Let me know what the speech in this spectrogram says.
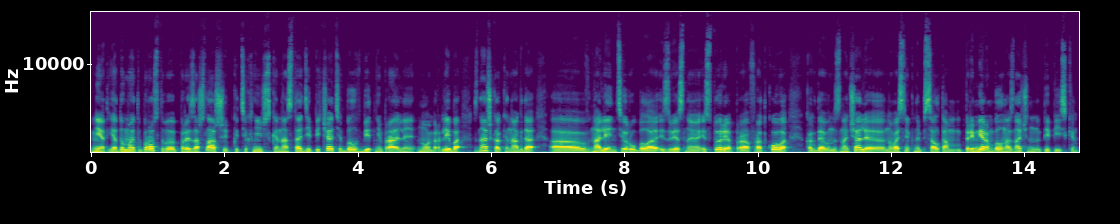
Нет, я думаю, это просто произошла ошибка техническая. На стадии печати был вбит неправильный номер. Либо, знаешь, как иногда э, на ленте.ру была известная история про Фродкова, когда его назначали, новостник написал там, премьером был назначен Пипискин.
